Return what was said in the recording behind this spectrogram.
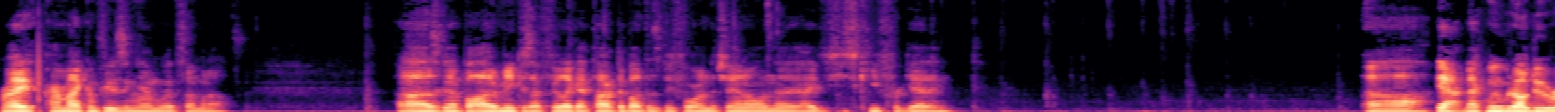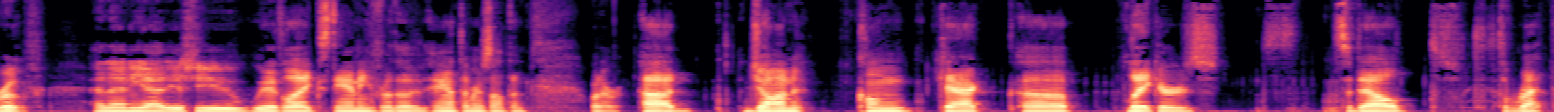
right? Or am I confusing him with someone else? Uh, it's gonna bother me because I feel like I talked about this before on the channel and I just keep forgetting. Uh, yeah, Mahmoud Abdul Rauf, and then he had issue with like standing for the anthem or something, whatever. Uh, Jon Koncak, uh, Lakers, Sedale Threatt,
